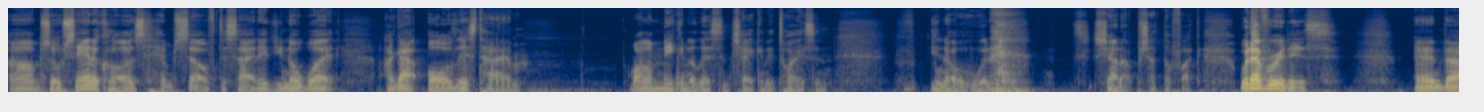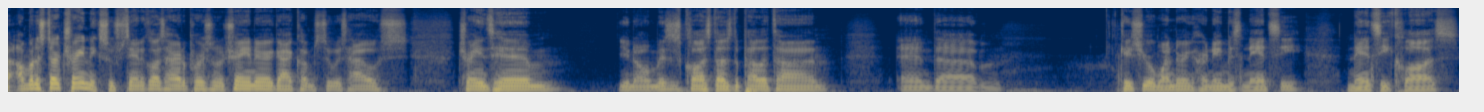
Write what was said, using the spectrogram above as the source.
Um, so Santa Claus himself decided, you know what? I got all this time while I'm making a list and checking it twice and, you know, what. shut up. Shut the fuck. Whatever it is and uh, I'm gonna start training. So Santa Claus hired a personal trainer. A guy comes to his house, trains him. You know, Mrs. Claus does the Peloton, and um, in case you were wondering, her name is Nancy, Nancy Claus,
